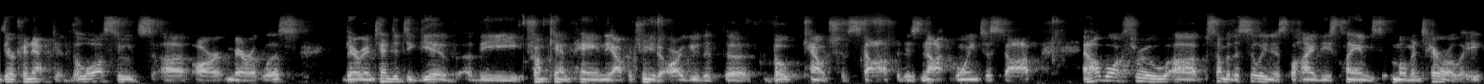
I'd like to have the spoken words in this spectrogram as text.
they're connected. The lawsuits uh, are meritless. They're intended to give the Trump campaign the opportunity to argue that the vote count should stop. It is not going to stop. And I'll walk through uh, some of the silliness behind these claims momentarily.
